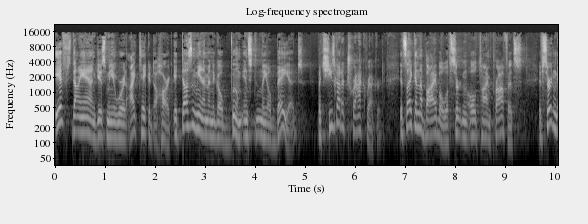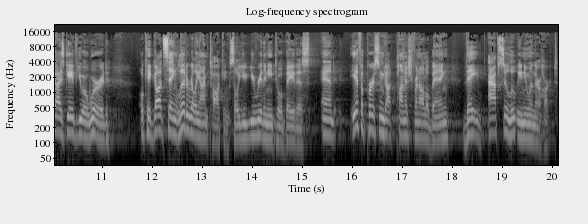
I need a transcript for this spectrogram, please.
if Diane gives me a word, I take it to heart. It doesn't mean I'm going to go, boom, instantly obey it, but she's got a track record. It's like in the Bible with certain old time prophets. If certain guys gave you a word, okay, God's saying, literally, I'm talking, so you, you really need to obey this. And if a person got punished for not obeying, they absolutely knew in their heart.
